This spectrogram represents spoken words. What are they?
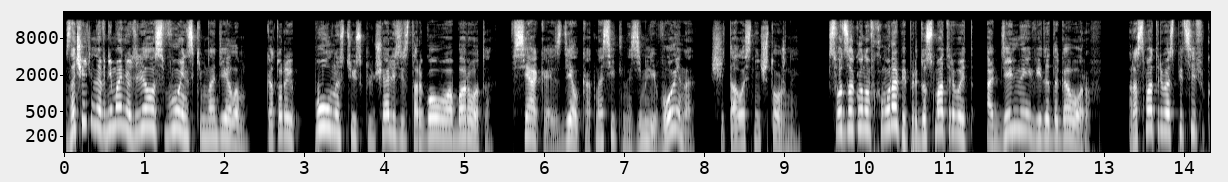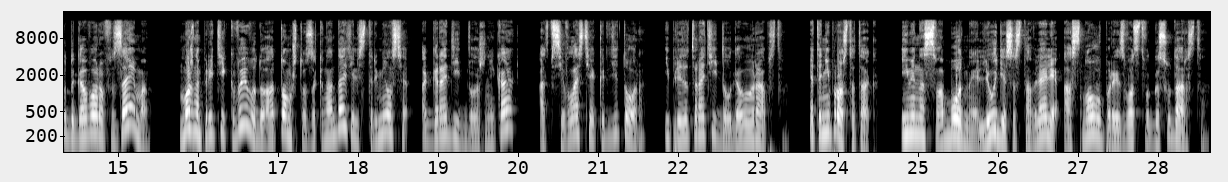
Значительное внимание уделялось воинским наделам, которые полностью исключались из торгового оборота. Всякая сделка относительно земли воина считалась ничтожной. Свод законов Хамурапи предусматривает отдельные виды договоров. Рассматривая специфику договоров займа, можно прийти к выводу о том, что законодатель стремился оградить должника от всевластия кредитора и предотвратить долговое рабство. Это не просто так. Именно свободные люди составляли основу производства государства.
